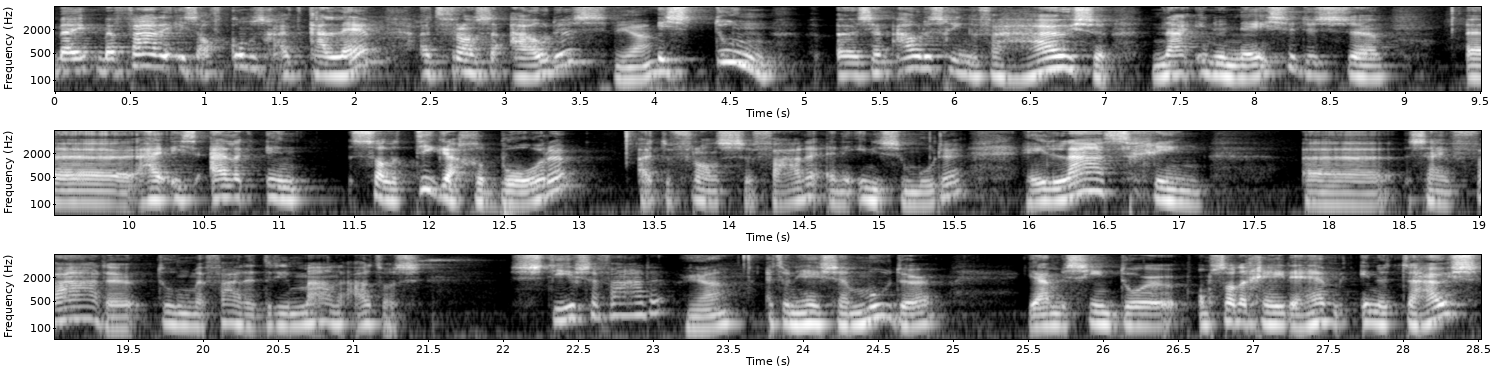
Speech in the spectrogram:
mijn, mijn vader is afkomstig uit Calais, uit Franse ouders. Ja. Is toen zijn ouders gingen verhuizen naar Indonesië. Dus hij is eigenlijk in Salatiga geboren. Uit de Franse vader en een Indische moeder. Helaas ging eh, zijn vader, toen mijn vader drie maanden oud was, stierf zijn vader. Ja, En toen heeft zijn moeder, ja, misschien door omstandigheden, hem in het tehuis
